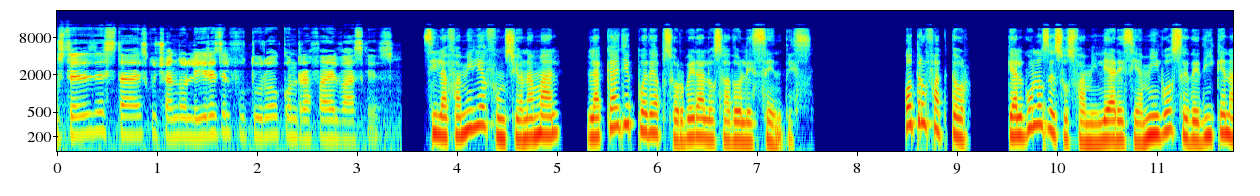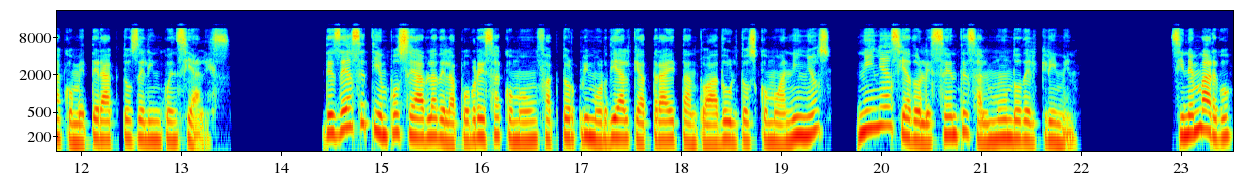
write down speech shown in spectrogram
Usted está escuchando Líderes del Futuro con Rafael Vázquez. Si la familia funciona mal, la calle puede absorber a los adolescentes. Otro factor, que algunos de sus familiares y amigos se dediquen a cometer actos delincuenciales. Desde hace tiempo se habla de la pobreza como un factor primordial que atrae tanto a adultos como a niños, niñas y adolescentes al mundo del crimen. Sin embargo,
